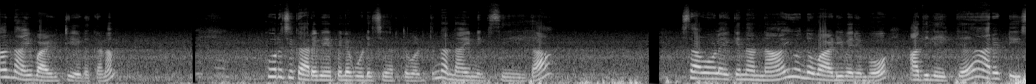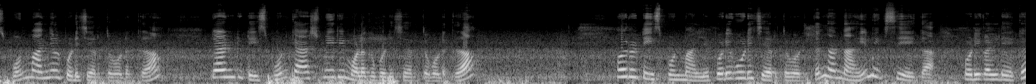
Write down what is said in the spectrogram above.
നന്നായി വഴറ്റിയെടുക്കണം. കുറച്ച് കറിവേപ്പില കൂടി ചേർത്ത് കൊടുത്ത് നന്നായി മിക്സ് ചെയ്യുക. സവോളയൊക്കെ നന്നായി ഒന്ന് വാടി വരുമ്പോൾ അതിലേക്ക് അര ടീസ്പൂൺ മഞ്ഞൾപ്പൊടി ചേർത്ത് കൊടുക്കുക. രണ്ട് ടീസ്പൂൺ കാശ്മീരി മുളക് പൊടി ചേർത്ത് കൊടുക്കുക. ഒരു ടീസ്പൂൺ മല്ലിപ്പൊടി കൂടി ചേർത്ത് കൊടുത്ത് നന്നായി മിക്സ് ചെയ്യുക. പൊടികളുടെയൊക്കെ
